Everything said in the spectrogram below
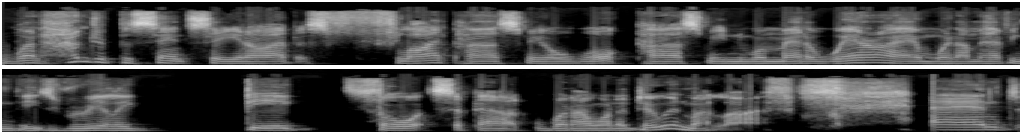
100% see an ibis fly past me or walk past me, no matter where I am when I'm having these really big thoughts about what I want to do in my life. And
